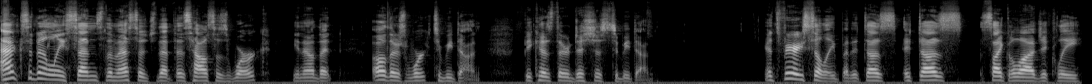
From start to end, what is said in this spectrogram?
accidentally sends the message that this house is work, you know, that, oh, there's work to be done because there are dishes to be done. It's very silly, but it does it does psychologically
